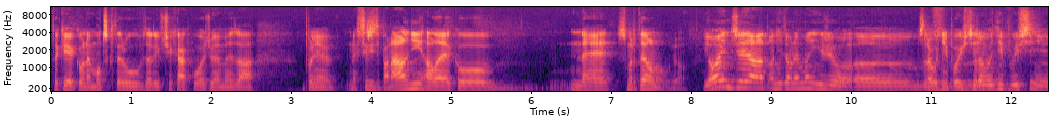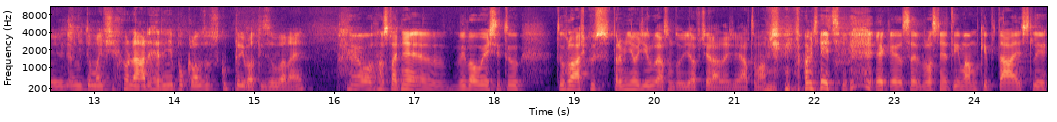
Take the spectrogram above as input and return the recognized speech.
Taky jako nemoc, kterou tady v Čechách považujeme za úplně, nechci říct banální, ale jako ne smrtelnou. Že? Jo, jenže oni tam nemají, že jo. Uh, zdravotní pojištění. Zdravotní pojištění. Oni to mají všechno nádherně po klauzovsku privatizované. Jo, ostatně eh, vybavuješ si tu tu hlášku z prvního dílu, já jsem to viděl včera, takže já to mám v paměti, jak se vlastně ty mamky ptá, jestli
